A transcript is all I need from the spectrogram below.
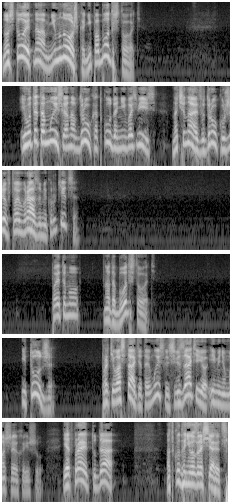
Но стоит нам немножко не пободрствовать, и вот эта мысль, она вдруг, откуда ни возьмись, начинает вдруг уже в твоем разуме крутиться. Поэтому надо бодрствовать. И тут же противостать этой мысли, связать ее именем Машеха Ишу и отправить туда, откуда не возвращаются.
